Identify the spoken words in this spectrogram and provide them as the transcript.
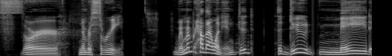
th- or number three. Remember how that one ended? The dude made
